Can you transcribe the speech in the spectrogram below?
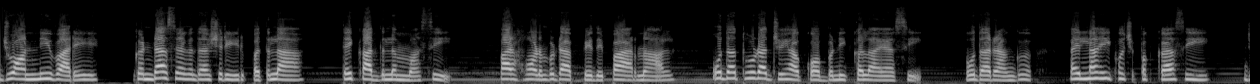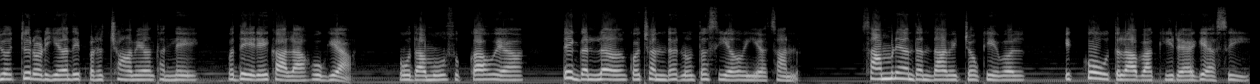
ਜਵਾਨੀ ਬਾਰੇ ਗੰਡਾ ਸਿੰਘ ਦਾ ਸਰੀਰ ਪਤਲਾ ਤੇ ਕੱਦ ਲੰਮਾ ਸੀ, ਪਰ ਹੁਣ ਬੁਢਾਪੇ ਦੇ ਭਾਰ ਨਾਲ ਉਹਦਾ ਥੋੜਾ ਜਿਹਾ ਕੁੱਬ ਨਿਕਲ ਆਇਆ ਸੀ। ਉਹਦਾ ਰੰਗ ਪਹਿਲਾਂ ਹੀ ਕੁਝ ਪੱਕਾ ਸੀ, ਜੋ ਚੁਰੜੀਆਂ ਦੇ ਪਰਛਾਵਿਆਂ ਥੱਲੇ ਵਧੇਰੇ ਕਾਲਾ ਹੋ ਗਿਆ। ਉਹਦਾ ਮੂੰਹ ਸੁੱਕਾ ਹੋਇਆ ਤੇ ਗੱਲਾਂ ਕੁਝ ਅੰਦਰ ਨੂੰ ਧਸੀਆਂ ਹੋਈਆਂ ਸਨ। ਸਾਹਮਣੇ ਦੰਦਾਂ ਵਿੱਚੋਂ ਕੇਵਲ ਇੱਕੋ ਉਤਲਾ ਬਾਕੀ ਰਹਿ ਗਿਆ ਸੀ।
